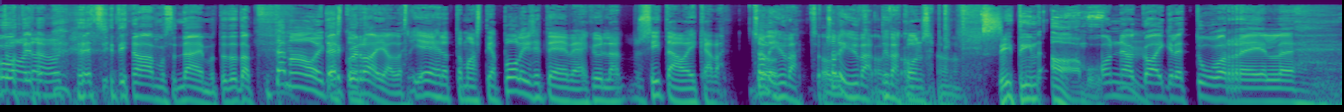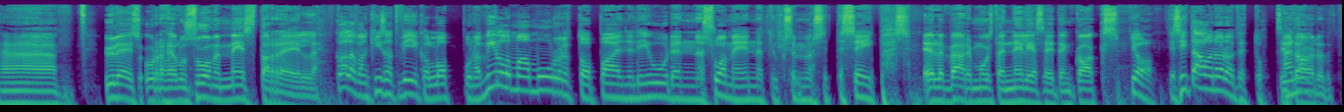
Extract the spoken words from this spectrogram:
Uutinen, että sitin aamussa näin, mutta tota, Tämä on oikeasti. terkkui Rajalle. Ehdottomasti. Ja poliisi TV, kyllä, sitä on ikävä. Se Joo, oli hyvä. Se oli, hyvä, hyvä konsepti. Sitin aamu. Onnea kaikille tuoreille ää, yleisurheilun Suomen mestareille. Kalevan kisat viikonloppuna. Vilma Murto paineli uuden Suomen ennätyksen myös sitten Seipäässä. Ellen väärin muista 472. Joo, ja sitä on odotettu. Sitä Hän on on, odotettu.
